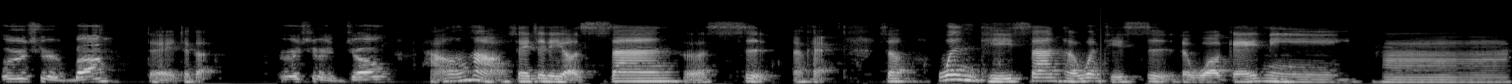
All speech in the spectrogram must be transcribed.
二十八。对，这个，二十九。好，很好，所以这里有三和四，OK，so 问题三和问题四的，我给你，嗯，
